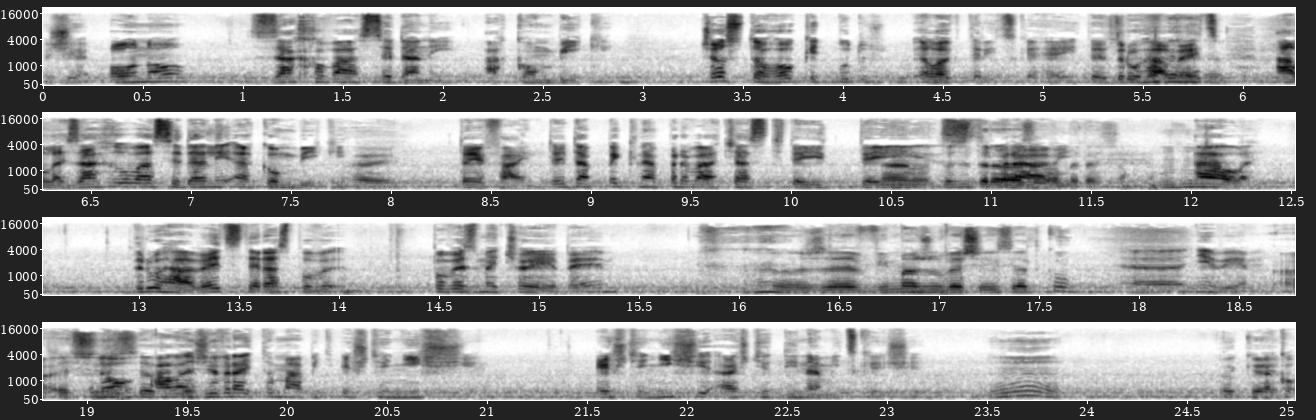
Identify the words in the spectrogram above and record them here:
že ono zachová sedany a kombíky. Čo z toho, keď budú elektrické, hej? To je druhá vec, ale zachová sedany a kombíky. Hej. To je fajn. To je tá pekná prvá časť tej, tej Áno, to si správy. Mhm. Ale druhá vec, teraz pove, povedzme, čo je B. že vymažú V60? E, neviem. A ešte No, 60? ale že vraj to má byť ešte nižšie. Ešte nižšie a ešte dynamickejšie. Mm. OK. Ako,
